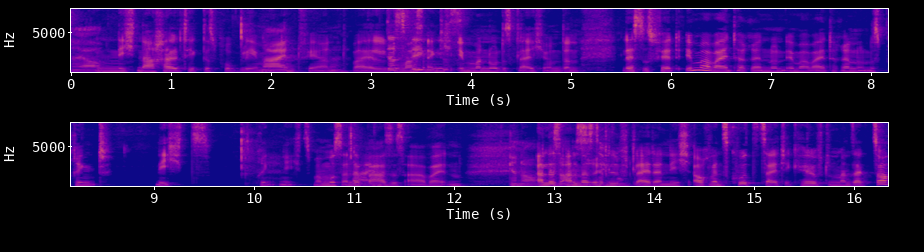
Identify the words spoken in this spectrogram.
Ja. nicht nachhaltig das Problem Nein, entfernt, nein. weil du machst Deswegen, eigentlich immer nur das Gleiche und dann lässt das Pferd immer weiter rennen und immer weiter rennen und es bringt nichts. Es bringt nichts. Man muss an der Nein. Basis arbeiten. Genau. Alles genau, andere der hilft Punkt. leider nicht. Auch wenn es kurzzeitig hilft und man sagt, so,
